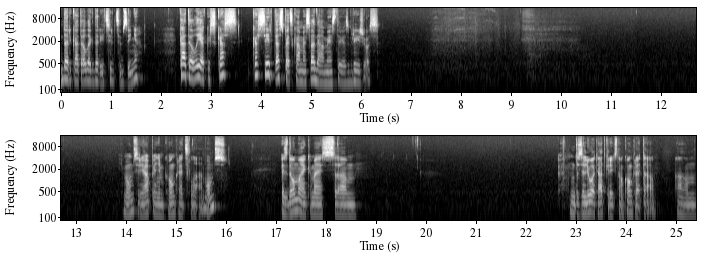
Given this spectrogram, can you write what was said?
dari kā tev liek darīt sirdsapziņa. Kā tev liekas, kas, kas ir tas, pēc kā mēs vadāmies tajos brīžos? ja mums ir jāpieņem konkrēts lēmums, es domāju, ka mēs. Um, tas ir ļoti atkarīgs no konkrētā, um,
